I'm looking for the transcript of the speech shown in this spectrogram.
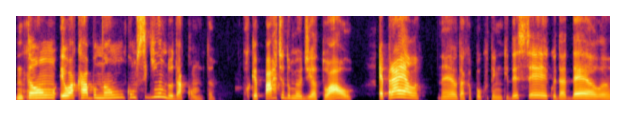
Então, eu acabo não conseguindo dar conta porque parte do meu dia atual é para ela, né? Eu daqui a pouco tenho que descer, cuidar dela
